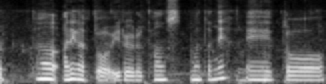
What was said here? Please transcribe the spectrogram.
たありがとういろいろたんす。またね。うん。えっ、と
